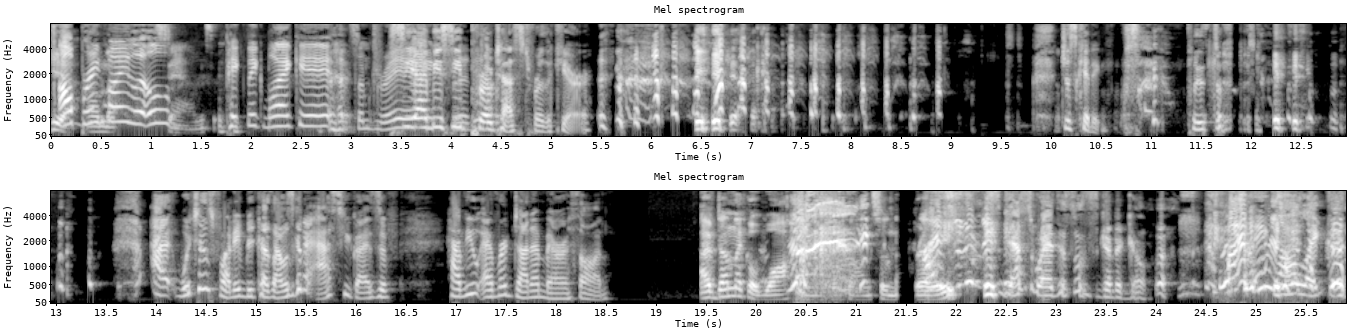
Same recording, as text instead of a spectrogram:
Yeah, I'll bring my little stands. picnic blanket and some drinks. CIBC and, you know. protest for the cure. Just kidding. Please don't. I, which is funny because I was going to ask you guys if have you ever done a marathon? I've done like a walk marathon, so not I really. should have just guessed where this was going to go. Why are we all like this?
